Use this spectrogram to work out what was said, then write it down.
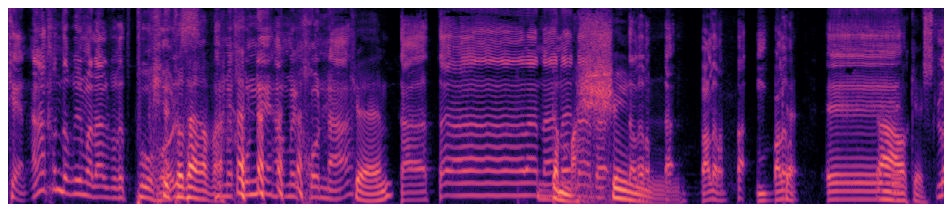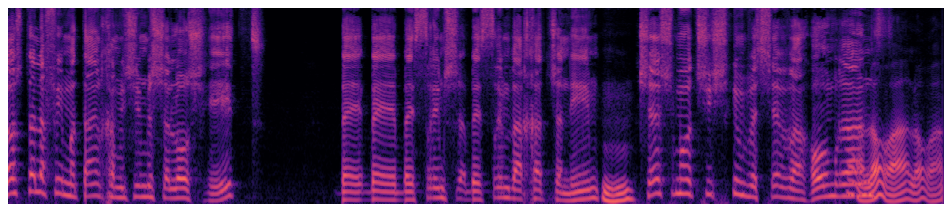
כן, אנחנו מדברים על אלברט פורהולס, תודה רבה. המכונה המכונה. כן. טה טה The לה, לה, Machine. כן. אה, אה, אוקיי. 3,253 היט ב-21 שנים, 667 הום ראנס, לא רע, לא רע.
